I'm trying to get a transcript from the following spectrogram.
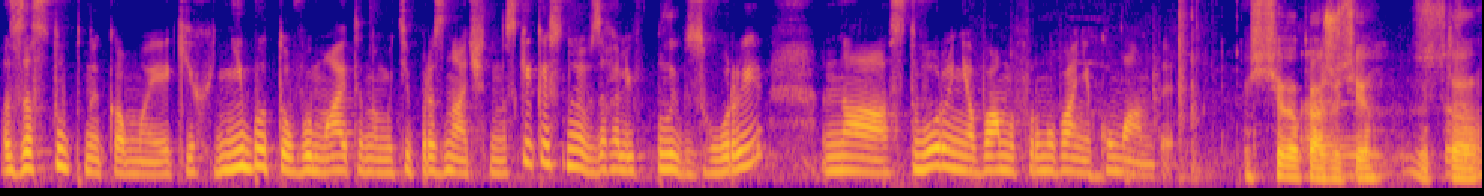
заступниками, яких нібито ви маєте на меті призначити? Наскільки існує взагалі вплив згори на створення вами формування команди? Щиро кажучи, то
